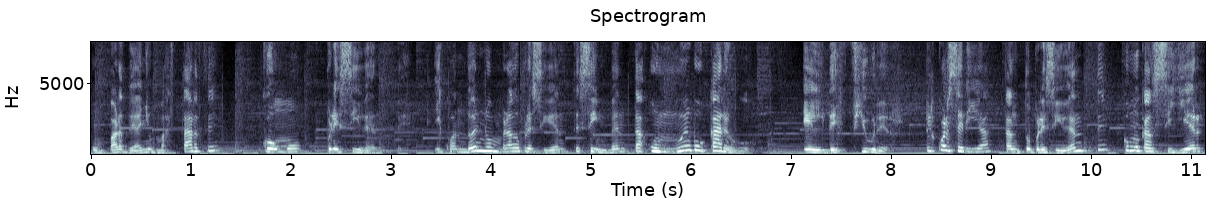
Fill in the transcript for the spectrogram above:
un par de años más tarde, como presidente. Y cuando es nombrado presidente se inventa un nuevo cargo, el de Führer, el cual sería tanto presidente como canciller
